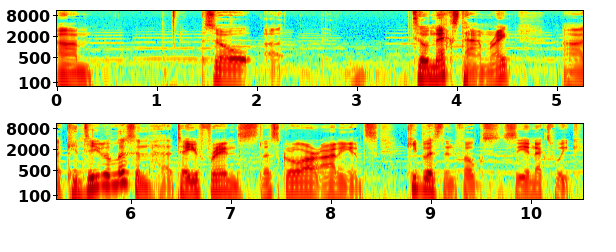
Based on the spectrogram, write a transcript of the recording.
Um, so, uh, till next time, right? Uh, continue to listen. Uh, tell your friends. Let's grow our audience. Keep listening, folks. See you next week.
